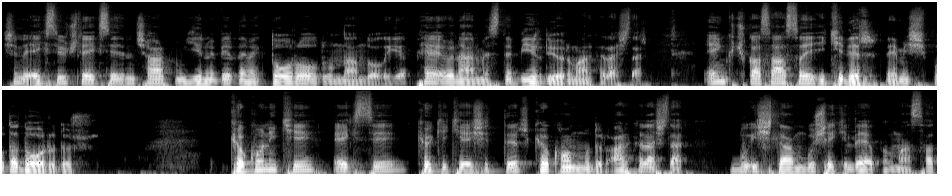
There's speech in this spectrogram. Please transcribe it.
Şimdi eksi 3 ile eksi 7'nin çarpımı 21 demek doğru olduğundan dolayı P önermesine 1 diyorum arkadaşlar. En küçük asal sayı 2'dir demiş. Bu da doğrudur. Kök 12 eksi kök 2 eşittir. Kök 10 mudur? Arkadaşlar bu işlem bu şekilde yapılmaz. Hat,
